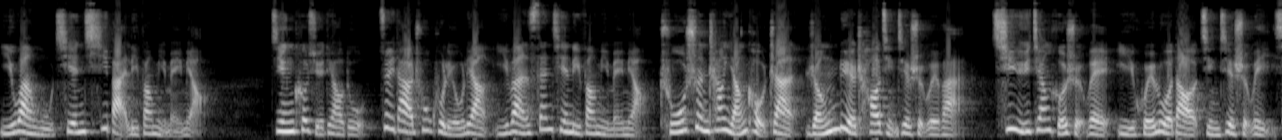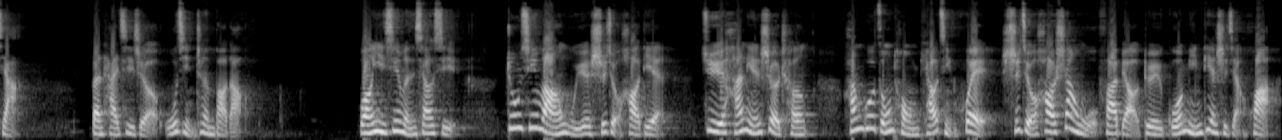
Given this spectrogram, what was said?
一万五千七百立方米每秒，经科学调度，最大出库流量一万三千立方米每秒，除顺昌洋口站仍略超警戒水位外。其余江河水位已回落到警戒水位以下。本台记者吴锦镇报道。网易新闻消息，中新网五月十九号电，据韩联社称，韩国总统朴槿惠十九号上午发表对国民电视讲话，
